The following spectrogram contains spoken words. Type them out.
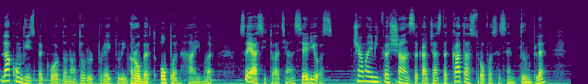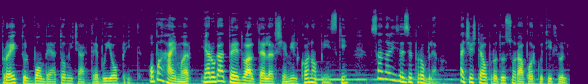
l-a convins pe coordonatorul proiectului Robert Oppenheimer să ia situația în serios. Cea mai mică șansă ca această catastrofă să se întâmple, proiectul bombei atomice ar trebui oprit. Oppenheimer i-a rugat pe Edward Teller și Emil Konopinski să analizeze problema. Aceștia au produs un raport cu titlul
